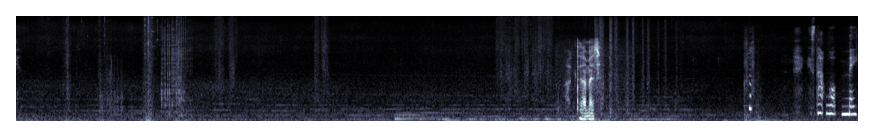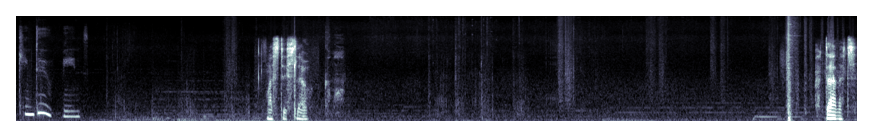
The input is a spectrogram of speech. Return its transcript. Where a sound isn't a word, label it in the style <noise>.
Oh, damn it. <laughs> Is that what making do means? Must be slow. Come on. Damn it.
